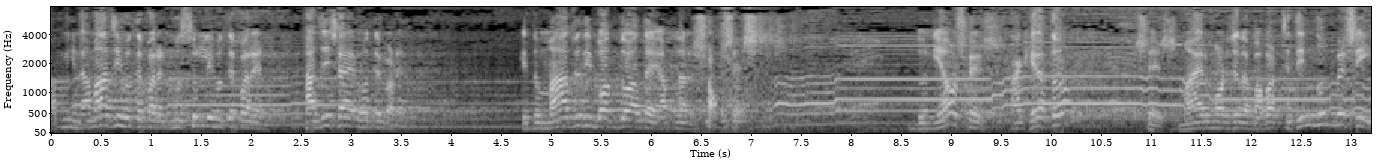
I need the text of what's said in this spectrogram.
আপনি নামাজি হতে পারেন, মুসল্লি হতে পারেন, হাজি সাহেব হতে পারেন। কিন্তু মা যদি বদয়া দেয়, আপনার সব শেষ। দুনিয়াও শেষ আখেরা তো শেষ। মায়ের মর্যাদা বাবার চেয়ে তিন গুণ বেশি।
